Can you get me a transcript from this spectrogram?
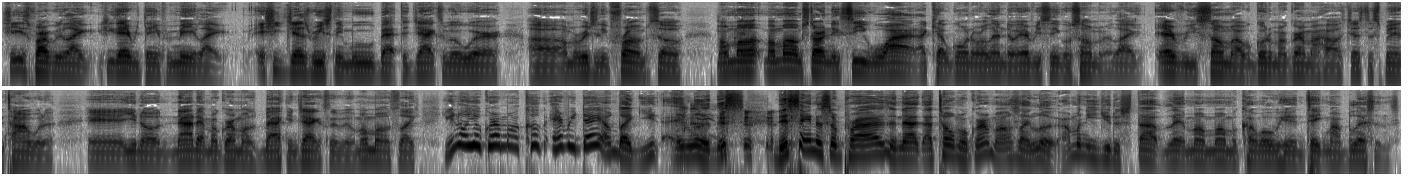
She's probably like she's everything for me. Like, and she just recently moved back to Jacksonville, where uh, I'm originally from. So my okay. mom, my mom's starting to see why I kept going to Orlando every single summer. Like every summer, I would go to my grandma's house just to spend time with her. And you know, now that my grandma's back in Jacksonville, my mom's like, "You know, your grandma cook every day." I'm like, "You, hey, look, this this ain't a surprise." And I, I told my grandma, I was like, "Look, I'm gonna need you to stop letting my mama come over here and take my blessings."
